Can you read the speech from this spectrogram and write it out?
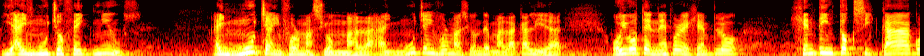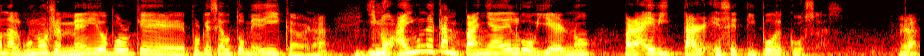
y hay mucho fake news. Hay mucha información mala, hay mucha información de mala calidad. Hoy vos tenés, por ejemplo, gente intoxicada con algunos remedios porque, porque se automedica, ¿verdad? Y no hay una campaña del gobierno para evitar ese tipo de cosas, ¿verdad?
